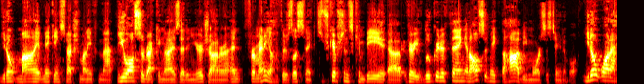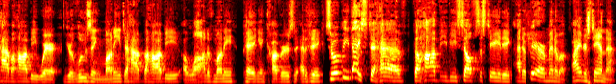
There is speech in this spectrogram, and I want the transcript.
You don't mind making some extra money from that. You also recognize that in your genre and for many authors listening, subscriptions can be a very lucrative thing and also make the hobby more sustainable. You don't want to have a hobby where you're losing money to have the hobby, a lot of money paying in covers and editing. So it'd be nice to have the hobby be self sustaining at a bare minimum. I understand that.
